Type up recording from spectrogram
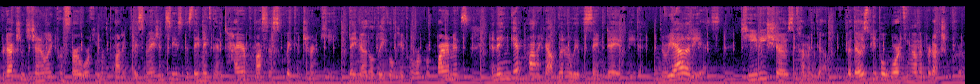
Productions generally prefer working with product placement agencies as they make the entire process quick and turnkey. They know the legal paperwork requirements, and they can get product out literally the same day if needed. The reality is, TV shows come and go, but those people working on the production crew,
